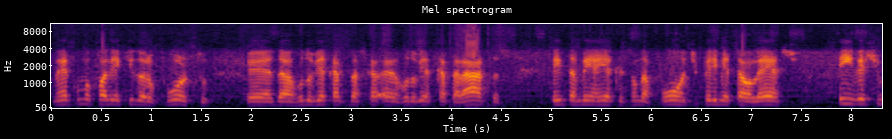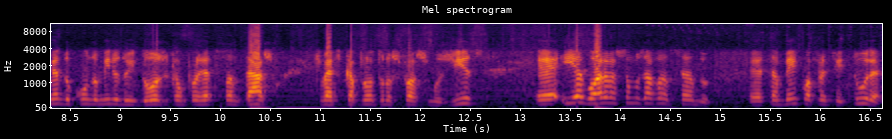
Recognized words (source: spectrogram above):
Né? Como eu falei aqui do aeroporto, é, da rodovia, das é, rodovia Cataratas, tem também aí a questão da ponte, perimetral leste, tem investimento do condomínio do idoso, que é um projeto fantástico, que vai ficar pronto nos próximos dias. É, e agora nós estamos avançando é, também com a prefeitura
